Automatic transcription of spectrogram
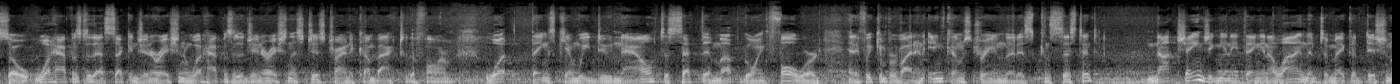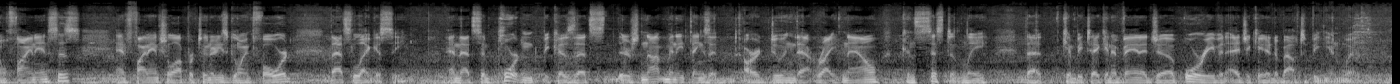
So, what happens to that second generation, what happens to the generation that's just trying to come back to the farm? What things can we do now to set them up going forward? And if we can provide an income stream that is consistent, not changing anything, and allowing them to make additional finances and financial opportunities going forward, that's legacy and that's important because that's there's not many things that are doing that right now consistently that can be taken advantage of or even educated about to begin with.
